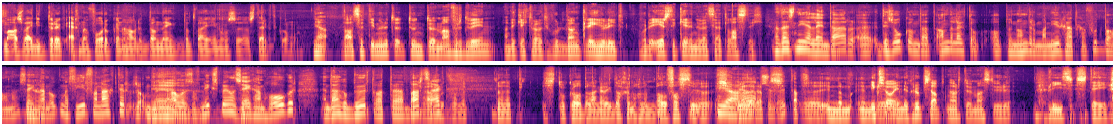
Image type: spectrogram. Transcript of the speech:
maar als wij die druk echt naar voren kunnen houden, dan denk ik dat wij in onze sterkte komen. De laatste tien minuten, toen Thuma verdween, had ik echt wel het gevoel, dan kregen jullie het voor de eerste keer in de wedstrijd lastig. Maar dat is niet alleen daar. eh, het is ook omdat Anderlecht op, op een andere manier gaat gaan voetballen. Hè. Zij Ja. gaan ook met vier van achter, zo, omdat Ja, ze ja, alles ja. of niks spelen. Zij gaan hoger en dan gebeurt wat eh, Bart Ja, zegt. goed, dan, heb, dan heb, is het ook wel belangrijk dat je nog een balvaste Ja, speler absoluut, hebt. absoluut. eh, in de, in Ik zou in de groepstap naar Thuma sturen. Please stay.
